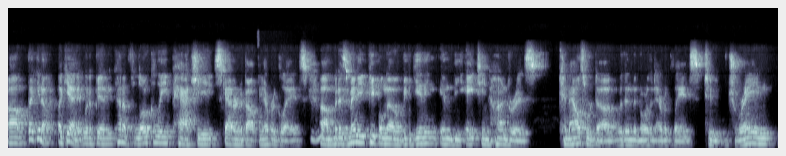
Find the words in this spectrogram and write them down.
Um, but you know, again, it would have been kind of locally patchy, scattered about the Everglades. Mm-hmm. Um, but as many people know, beginning in the 1800s, canals were dug within the northern Everglades to drain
